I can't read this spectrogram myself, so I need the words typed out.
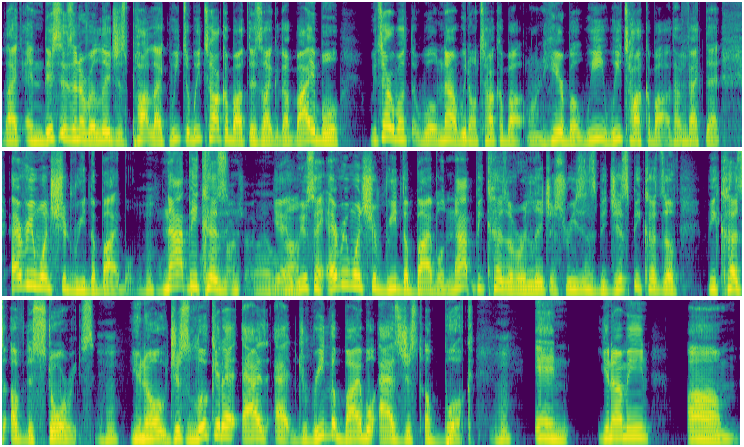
like and this isn't a religious part like we we talk about this like the bible we talk about the well now we don't talk about on here but we we talk about the fact that everyone should read the bible. Not because yeah we were saying everyone should read the bible not because of religious reasons but just because of because of the stories. You know just look at it as at read the bible as just a book. Mhm. and you know what i mean? Um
